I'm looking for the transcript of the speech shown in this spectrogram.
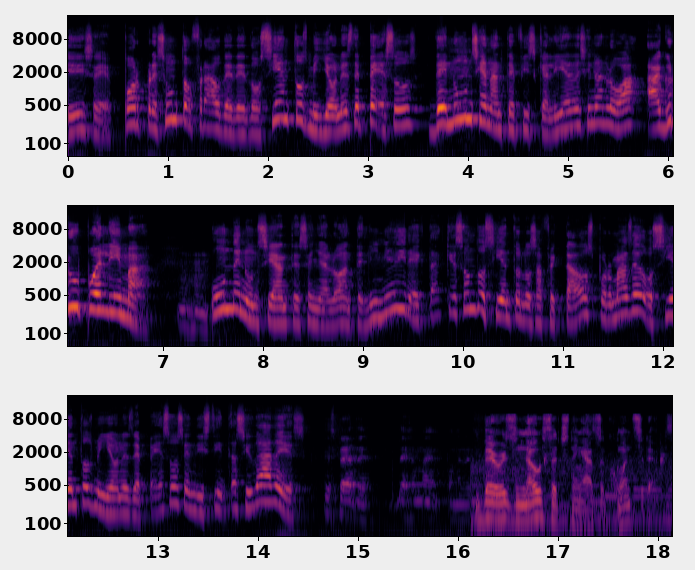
y dice, por presunto fraude de 200 millones de pesos, denuncian ante Fiscalía de Sinaloa a Grupo El Lima. Un denunciante señaló ante línea directa que son 200 los afectados por más de 200 millones de pesos en distintas ciudades. Espérate, déjame ponerle. There is no such thing as a coincidence.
